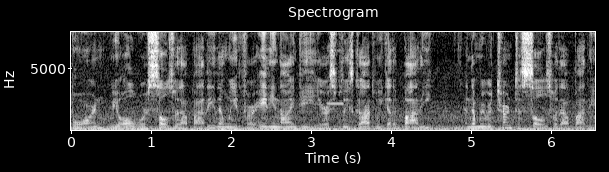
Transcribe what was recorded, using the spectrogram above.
born. We all were souls without body. Then we, for 80, 90 years, please God, we get a body. And then we return to souls without body.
